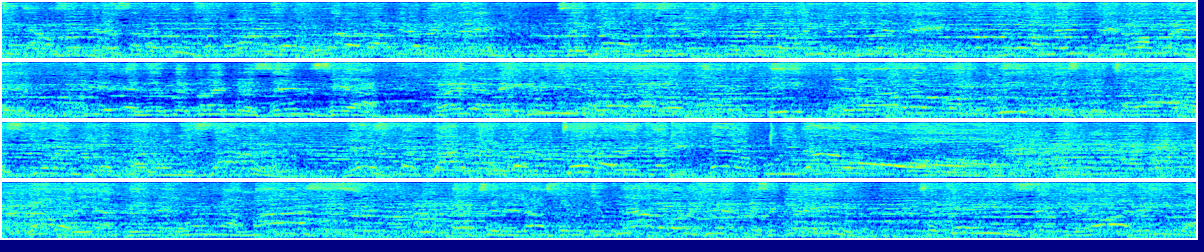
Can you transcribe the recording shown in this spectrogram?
chinga nos interesa la truza? Nos vamos a la jugada rápidamente. Señoras y señores, con el presencia, trae alegría, lo agarró cortito, lo agarró cortito este chaval. Quieren protagonizar esta tarde ranchera de Caripeo. ¡Cuidado! Todavía tiene una más. Échele lazo, cuidado jinete, se quiere ir, se quiere ir, se quedó arriba.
